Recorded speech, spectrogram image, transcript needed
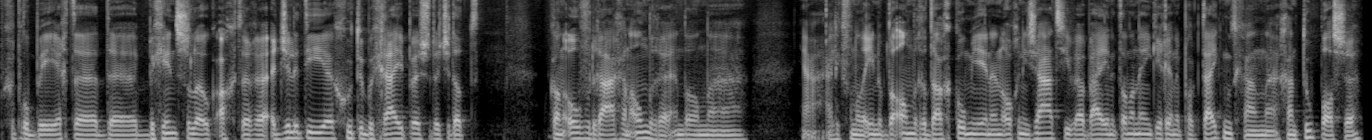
geprobeerd de beginselen ook achter agility goed te begrijpen, zodat je dat kan overdragen aan anderen. En dan, ja, eigenlijk van de een op de andere dag kom je in een organisatie waarbij je het dan in één keer in de praktijk moet gaan, gaan toepassen.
